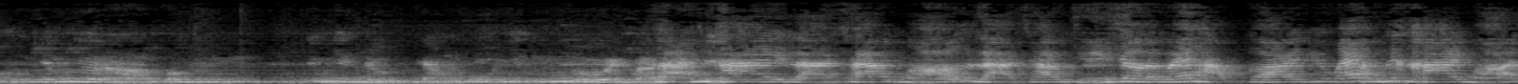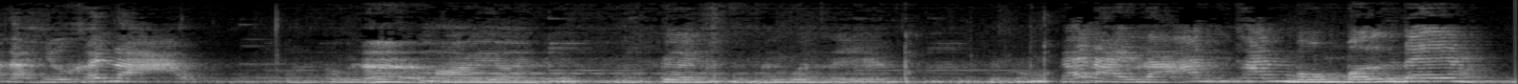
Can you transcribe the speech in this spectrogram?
con giống như là con giống như được gần gũi những người mà khai, khai là sao mở là sao chỉ cho bé học coi chứ bé không biết khai mở là như thế nào con Ừ. coi của mấy huynh. Thì con cái này là anh thanh bụng bự đen.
